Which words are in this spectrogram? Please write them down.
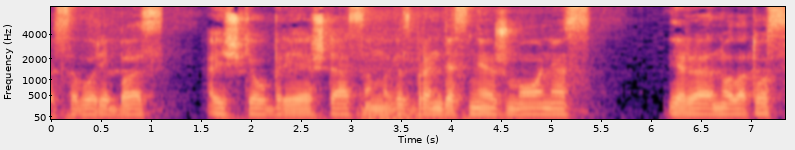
savo ribas aiškiau brėžti, esam vis brandesni žmonės, ir nuolatos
